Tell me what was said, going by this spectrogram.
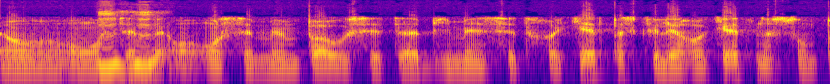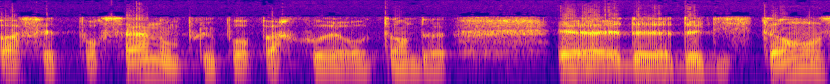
On, on, sait, on, sait, même pas où s'est abîmée cette roquette parce que les roquettes ne sont pas faites pour ça non plus pour parcourir autant de, euh, de, de distance.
